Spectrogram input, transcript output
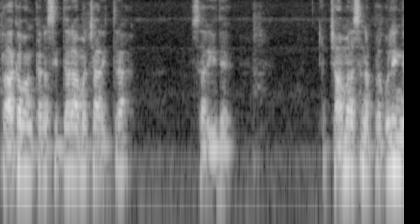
ರಾಘವಂಕನ ಸಿದ್ದರಾಮಚಾರಿತ್ರ ಸರಿ ಇದೆ. ಚಾಮರಸನ ಪ್ರಭುಲಿಂಗ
